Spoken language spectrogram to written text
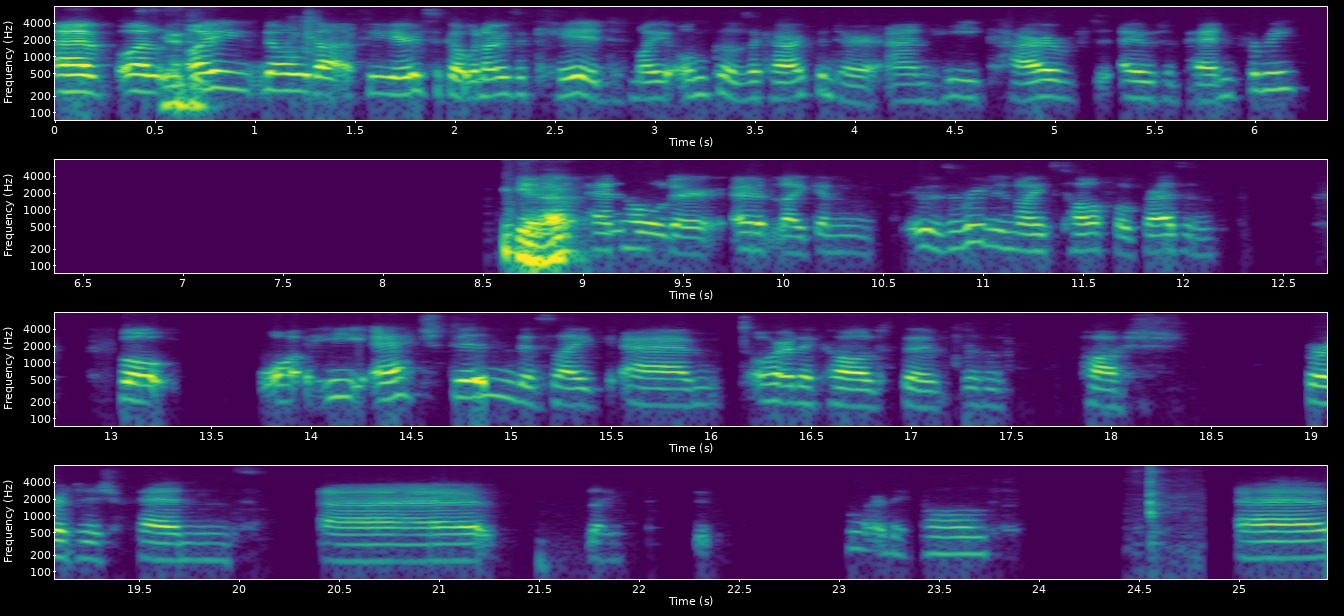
Um, well, Yeah, I know that a few years ago when I was a kid, my uncle uncle's a carpenter and he carved out a pen for me, a Yeah. pen holder, out like, and it was a really nice, thoughtful present. But what he etched in this, like, um, what are they called? The little posh British pens, uh, what are they called? Uh,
